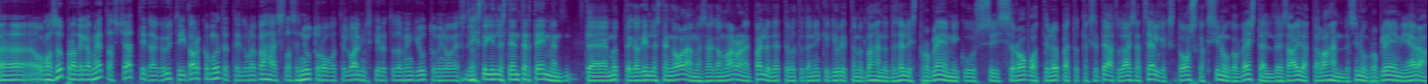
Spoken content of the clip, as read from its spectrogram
oma sõpradega metas chat ida, aga ühtegi tarka mõtet ei tule pähe, siis lasen juturobotil valmis kirjutada mingi jutu minu eest. eks ta kindlasti entertainment mõttega kindlasti on ka olemas, aga ma arvan, et paljud ettevõtted on ikkagi üritanud lahendada sellist probleemi, kus siis robotile õpetatakse teatud asjad selgeks, et oskaks sinuga vesteldes aidata lahendada sinu probleemi ära,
